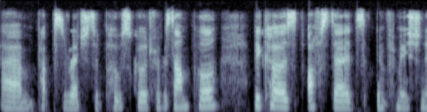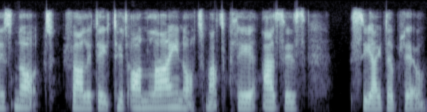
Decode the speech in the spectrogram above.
um, perhaps the registered postcode, for example, because Ofsted's information is not validated online automatically, as is CIW.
